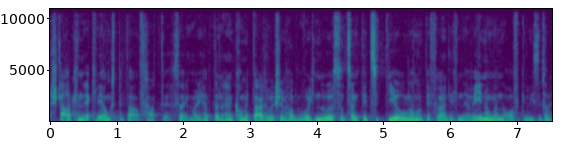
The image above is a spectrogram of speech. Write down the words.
starken Erklärungsbedarf hatte. Sag ich ich habe dann einen Kommentar darüber geschrieben, wo ich nur sozusagen die Zitierungen und die freundlichen Erwähnungen aufgelistet habe.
